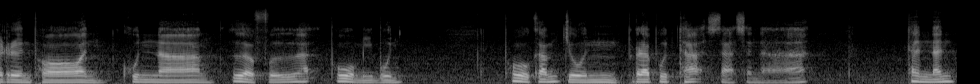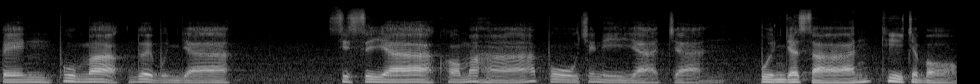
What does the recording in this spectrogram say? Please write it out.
จริญพร คุณนาง เอื้อเฟื้อ ผู้มีบุญ ผู้คำจุนพระพุทธศาสนา ท่านนั้นเป็นผู้มากด้วยบุญญา ศิษยาของมหาปูชนียาจารย์ บุญญาสารที่จะบอก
